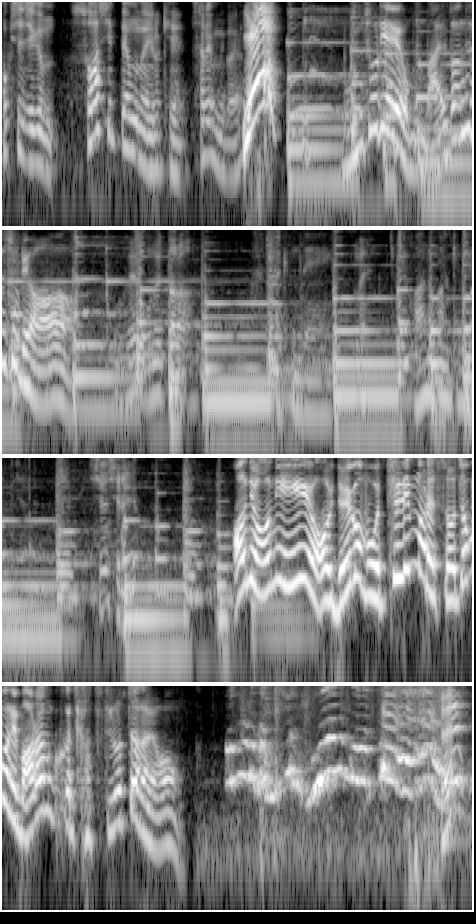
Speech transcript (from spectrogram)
혹시 지금 수아 씨 때문에 이렇게 차려입는 거예요? 예? 뭔 소리예요 뭐 말도 안 되는 소리야 왜 오늘따라 아 근데 네 좋아하는 거 같긴 해요 그죠? 시호 씨를요? 아니 아니 어, 내가 뭐 틀린 말 했어 저번에 말하는 것까지 같이 들었잖아요 아 몰라 나 이 시간 좋아하는 거 같아. 에?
